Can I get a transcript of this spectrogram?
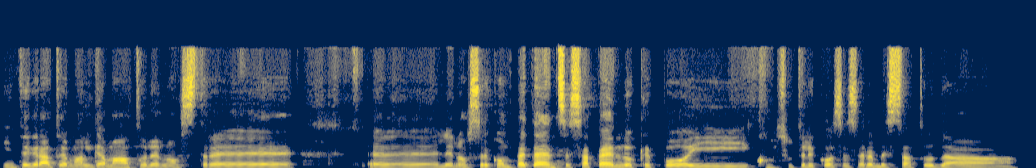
integrato e amalgamato le nostre, eh, le nostre, competenze, sapendo che poi, come tutte le cose, sarebbe stato da,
